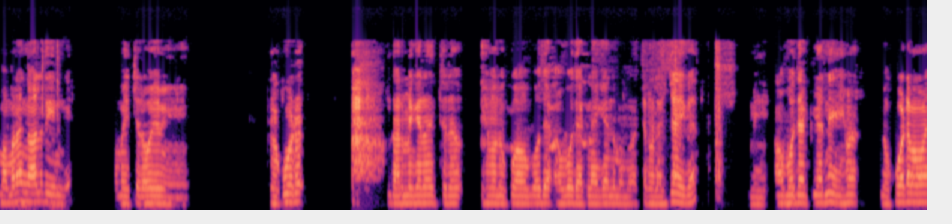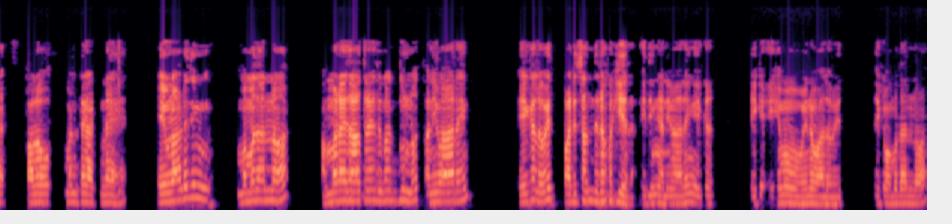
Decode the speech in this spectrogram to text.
මම නම් අහලා තියෙන්නේ මම එච්චර ඔය මේ ලොකුවට ධර්මය ගැන එච්චර එහෙම ලොකු අවබෝධයක් අවබෝධයක් නැහැ කියන්නේ මම ඇත්තටම ලැජ්ජයි ඒක මේ අවබෝධයක් කියන්නේ එහෙම ලොකුවට මම ෆලෝමන්ට් එකක් නැහැ ඒ වුණාට ඉතින් මම දන්නවා අම්මරයි තාත්තටයි දුකක් දුන්නොත් අනිවාර්යෙන් ඒක ලොවෙත් පරිසම් දෙනවා කියලා. ඉතින් අනිවාර්යෙන් ඒක ඒක එහෙම වෙනවා ලොවෙත්. ඒක මම දන්නවා.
